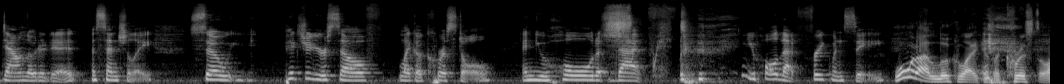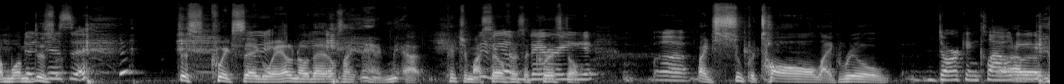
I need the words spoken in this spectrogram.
downloaded it, essentially. So picture yourself like a crystal, and you hold that. you hold that frequency. What would I look like as a crystal? I'm, I'm just, Just, just quick segue. I don't know that. I was like, man, I picture myself as a crystal, uh, like super tall, like real dark and cloudy.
